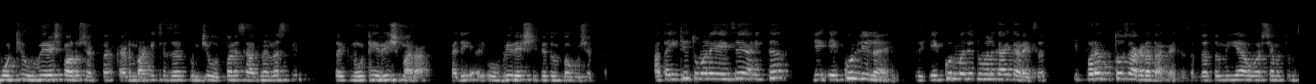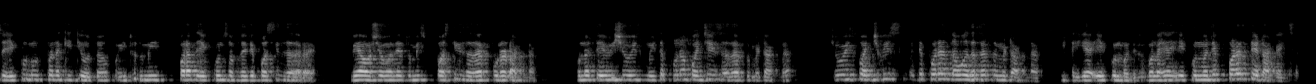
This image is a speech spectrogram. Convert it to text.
मोठी उभी रेष मारू शकता. कारण बाकीचे जर तुमचे उत्पन्न साधनं नसतील तर एक मोठी रेष मारा. खाली उभी रेष इथे तुम्ही बघू शकता. आता इथे तुम्हाला यायचंय आणि इथं जे एकूण लिहिलं आहे एकूणमध्ये तुम्हाला काय करायचं? की परत तोच आकडा टाकायचा. समजा तुम्ही या वर्षामध्ये तुमचं एकूण उत्पन्न किती होतं? इथं तुम्ही परत एकूण समजा पस्तीस हजार आहे. या वर्षामध्ये तुम्ही पस्तीस हजार पुन्हा टाकणार. पुन्हा तेवीस चोवीस मग इथं पुन्हा पंचवीस हजार तुम्ही टाकणार. चोवीस पंचवीस ते परत नव्वद हजार तुम्ही टाकणार. इथे या एकूणमध्ये. तुम्हाला या एकूणमध्ये परत ते टाकायचं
